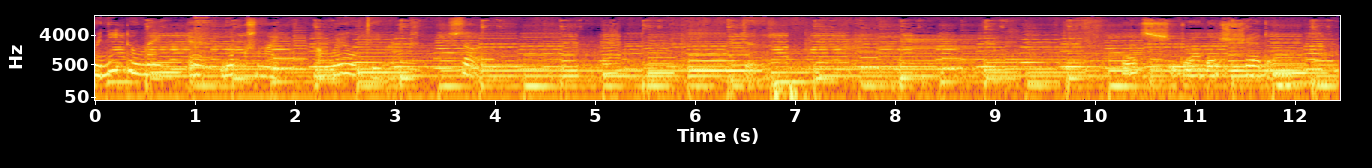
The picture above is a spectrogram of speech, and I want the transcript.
We need to make it looks like a real T-Rex. So, let's draw the shadow.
